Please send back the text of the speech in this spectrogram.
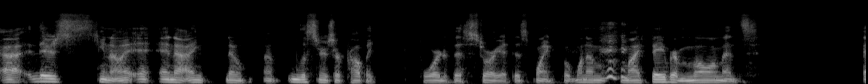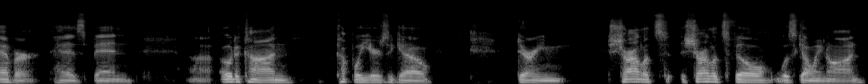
Uh, there's you know and i know uh, listeners are probably bored of this story at this point but one of my favorite moments ever has been uh, otakon couple years ago during Charlotte's Charlottesville was going on,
